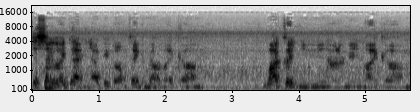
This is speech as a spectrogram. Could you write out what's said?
Just things like that, you know. People don't think about like, um, why couldn't you? You know what I mean? Like, um,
